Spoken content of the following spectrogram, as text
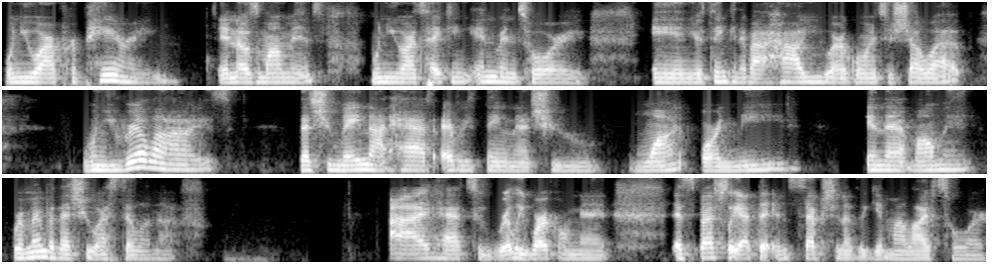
when you are preparing, in those moments when you are taking inventory and you're thinking about how you are going to show up, when you realize that you may not have everything that you want or need in that moment, remember that you are still enough. I had to really work on that, especially at the inception of the Get My Life tour,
